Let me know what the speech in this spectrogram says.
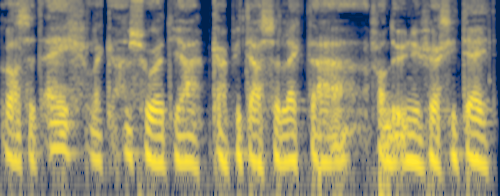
was het eigenlijk een soort ja, capita selecta van de universiteit.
